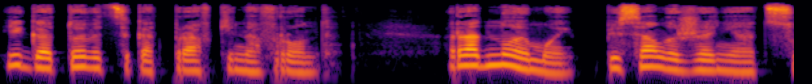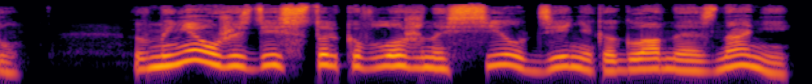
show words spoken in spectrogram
и готовится к отправке на фронт. «Родной мой», — писала Женя отцу, — «в меня уже здесь столько вложено сил, денег и, главное, знаний,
